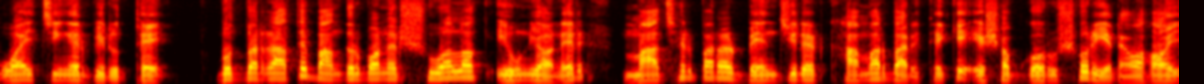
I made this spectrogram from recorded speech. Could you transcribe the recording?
ওয়াইচিং এর বিরুদ্ধে। বুধবার রাতে বান্দরবনের সুয়ালক ইউনিয়নের মাঝের পাড়ার বেনজিরের খামার বাড়ি থেকে এসব গরু সরিয়ে নেওয়া হয়।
